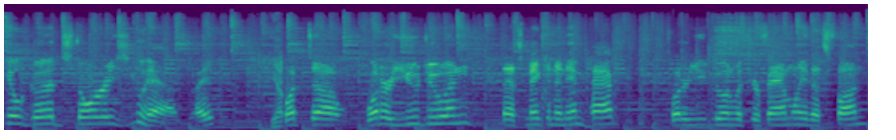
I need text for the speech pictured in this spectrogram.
feel good stories you have, right? Yep. What uh, What are you doing that's making an impact? What are you doing with your family that's fun?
